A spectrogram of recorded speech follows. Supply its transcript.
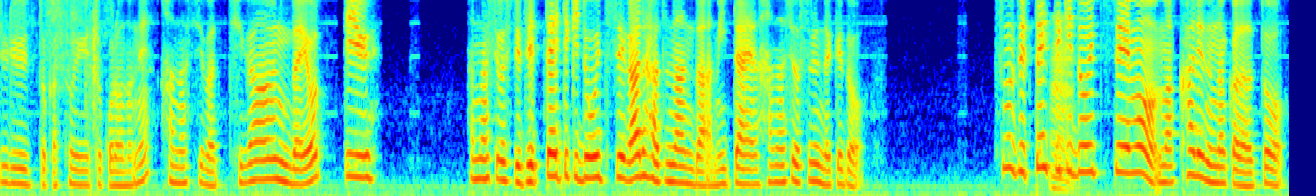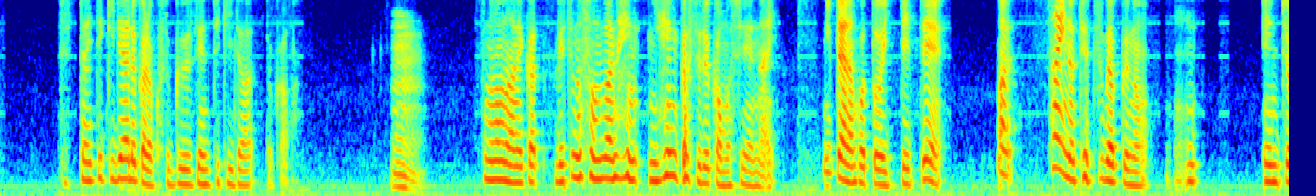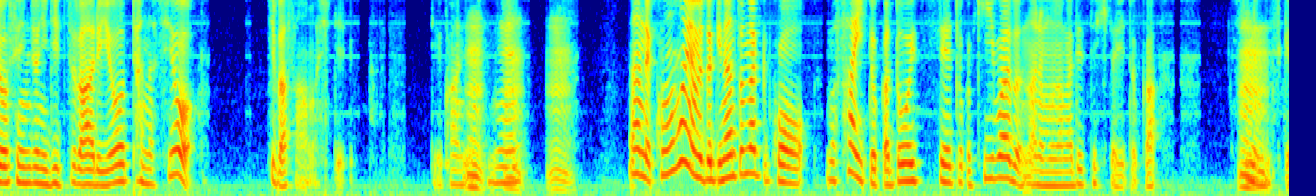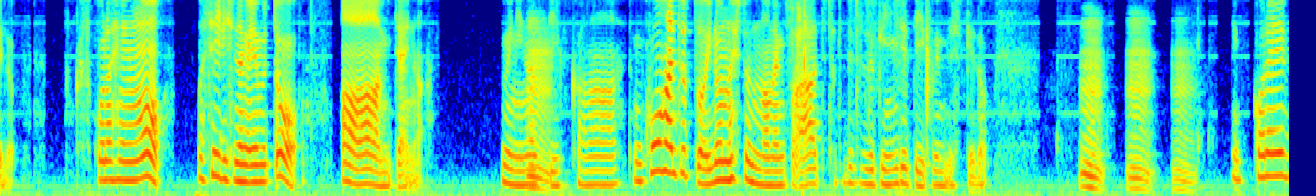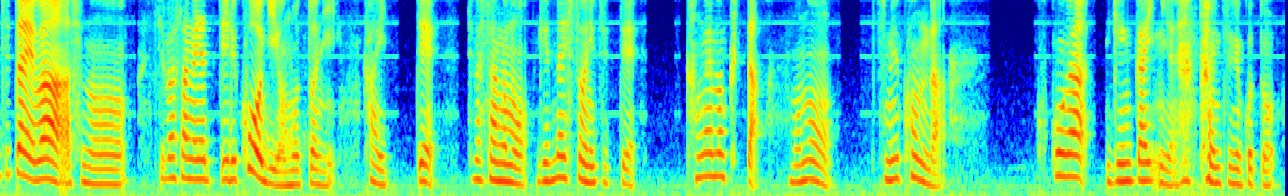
ドゥルーズとかそういうところのね話は違うんだよっていう話をして絶対的同一性があるはずなんだみたいな話をするんだけどその絶対的同一性も、まあ彼の中だと絶対的であるからこそ偶然的だとか。うん。そのまま何か別の存在に変化するかもしれない。みたいなことを言っていて、まあ、サイの哲学のん延長線上に実はあるよって話を千葉さんはしてる。っていう感じですね。うんなんでこの本読む時なんとなくこう、まあ、差異とか同一性とかキーワードになるものが出てきたりとかするんですけど、そこら辺を、まあ、整理しながら読むとああみたいな風になっていくかな、でも後半ちょっといろんな人の名前がバーって立て続けに出ていくんですけど。うんうんうん。でこれ自体はその千葉さんがやっている講義をもとに書いて千葉さんがもう現代思想について考えまくったものを詰め込んだここが限界みたいな感じのことを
